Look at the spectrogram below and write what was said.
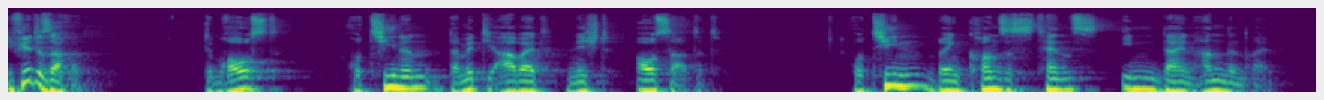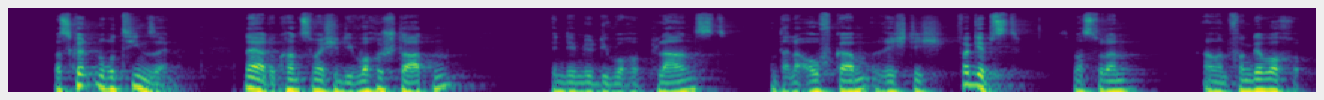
Die vierte Sache. Du brauchst Routinen, damit die Arbeit nicht ausartet. Routinen bringen Konsistenz in dein Handeln rein. Was könnten Routinen sein? Naja, du kannst zum Beispiel die Woche starten, indem du die Woche planst und deine Aufgaben richtig vergibst. Das machst du dann am Anfang der Woche.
